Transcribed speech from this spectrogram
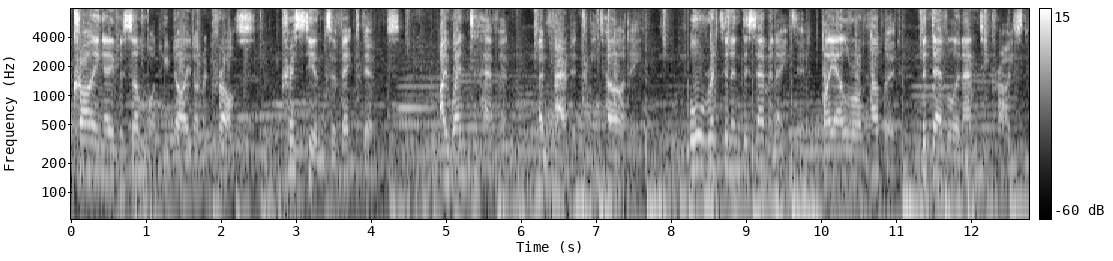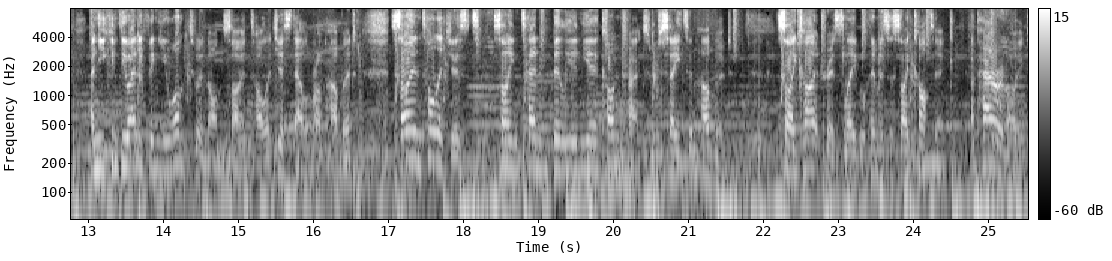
Crying over someone who died on a cross, Christians are victims. I went to heaven and found it to be tardy. All written and disseminated by L. Ron Hubbard, the devil and Antichrist. And you can do anything you want to a non Scientologist, L. Ron Hubbard. Scientologists sign 10 billion year contracts with Satan Hubbard. Psychiatrists label him as a psychotic, a paranoid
